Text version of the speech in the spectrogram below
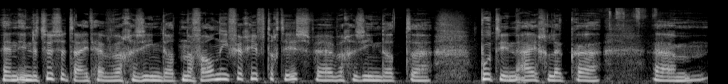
En in de tussentijd hebben we gezien dat Navalny vergiftigd is. We hebben gezien dat uh, Poetin eigenlijk. Uh, um,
